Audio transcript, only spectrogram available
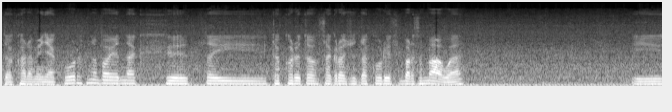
do karmienia kur, no bo jednak y, tutaj to koryto w zagrodzie dla kur jest bardzo małe. I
